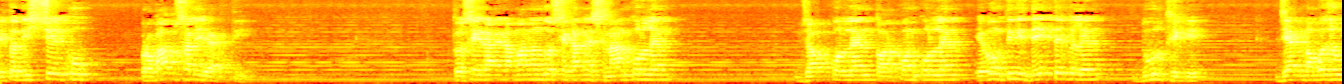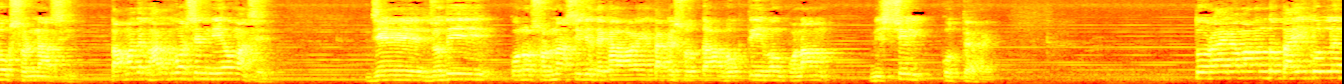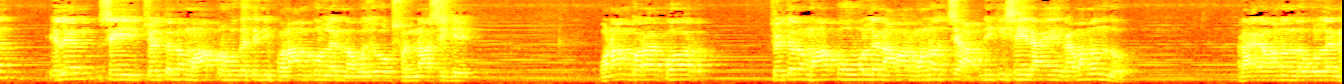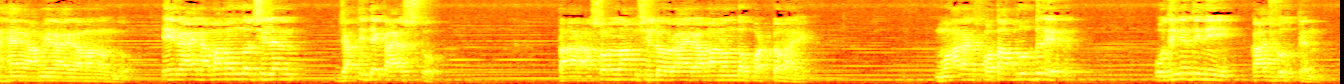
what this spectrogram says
এ তো নিশ্চয়ই খুব প্রভাবশালী ব্যক্তি। তো সেই রায় রামানন্দ সেখানে স্নান করলেন, জপ করলেন, তর্পণ করলেন এবং তিনি দেখতে পেলেন দূর থেকে যে এক নবযুবক সন্ন্যাসী। তা আমাদের ভারতবর্ষের নিয়ম আছে যে যদি কোনো সন্ন্যাসীকে দেখা হয়, তাকে শ্রদ্ধা, ভক্তি এবং প্রণাম নিশ্চয়ই করতে হয়। তো রায় রামানন্দ তাই করলেন। এলেন সেই চৈতন্য মহাপ্রভুকে তিনি প্রণাম করলেন নবযুবক সন্ন্যাসীকে। প্রণাম করার পর চৈতন্য মহাপ্রভু বললেন, আমার মনে হচ্ছে আপনি কি সেই রায় রামানন্দ? রায় রামানন্দ বললেন হ্যাঁ আমি রায় রামানন্দ। এই রায় রামানন্দ ছিলেন জাতিতে কায়স্থ। তার আসল নাম ছিল রায় রামানন্দ পট্টনায়ক। মহারাজ প্রতাপরুদ্রের অধীনে তিনি কাজ করতেন।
